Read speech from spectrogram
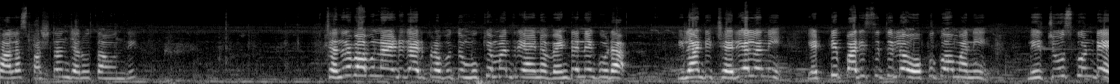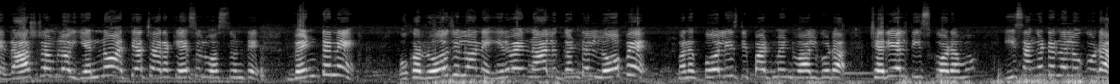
చాలా స్పష్టం జరుగుతూ ఉంది. చంద్రబాబు నాయుడు గారి ప్రభుత్వం ముఖ్యమంత్రి అయిన వెంటనే కూడా ఇలాంటి చర్యలని ఎట్టి పరిస్థితుల్లో ఒప్పుకోమని మీరు చూసుకుంటే రాష్ట్రంలో ఎన్నో అత్యాచార కేసులు వస్తుంటే వెంటనే ఒక రోజులోనే ఇరవై నాలుగు గంటల లోపే మన పోలీస్ డిపార్ట్మెంట్ వాళ్ళు కూడా చర్యలు తీసుకోవడము. ఈ సంఘటనలు కూడా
